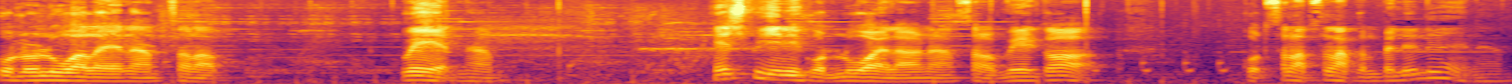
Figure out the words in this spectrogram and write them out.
กดรัวๆเลยนะสำหรับเวทนะครับ HP นี่กดรัวยแล้วนะสำหรับเวทก็กดสลับสลับกันไปเรื่อยๆนะครับ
